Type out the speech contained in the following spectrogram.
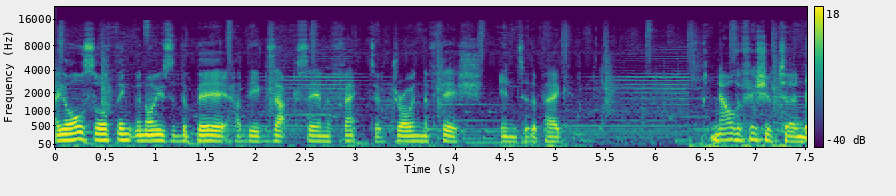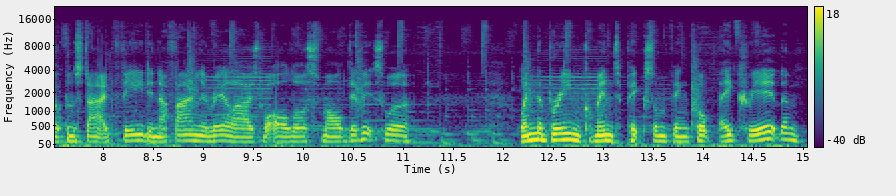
I also think the noise of the bait had the exact same effect of drawing the fish into the peg. Now the fish have turned up and started feeding, I finally realised what all those small divots were. When the bream come in to pick something up, they create them.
